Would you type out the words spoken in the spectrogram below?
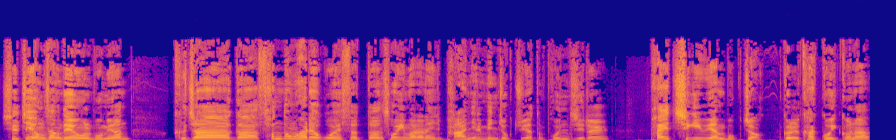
실제 영상 내용을 보면 그자가 선동하려고 했었던 소위 말하는 반일 민족주의 어떤 본질을 파헤치기 위한 목적을 갖고 있거나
